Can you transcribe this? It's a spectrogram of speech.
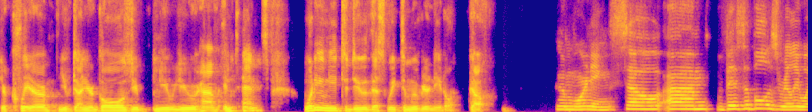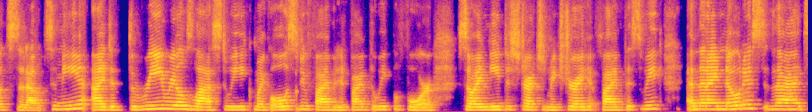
You're clear. You've done your goals. You you you have intent. What do you need to do this week to move your needle? Go. Good morning. So, um, visible is really what stood out to me. I did three reels last week. My goal was to do five. I did five the week before. So, I need to stretch and make sure I hit five this week. And then I noticed that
